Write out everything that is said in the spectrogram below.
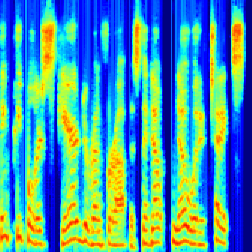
think people are scared to run for office. They don't know what it takes.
